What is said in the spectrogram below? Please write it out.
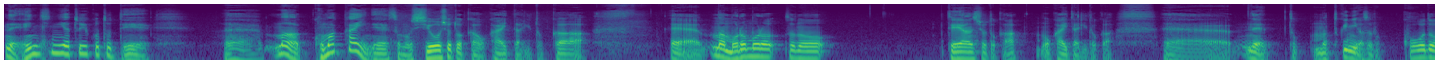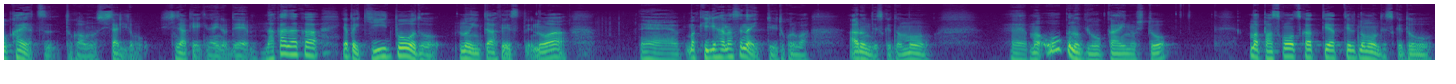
ね、エンジニアということで、えーまあ細かいね、その使用書とかを書いたりとか、えーまあもろもろその提案書とかを書いたりとか、えーね、とまあ、時にはそのコード開発とかもしたりもしなきゃいけないので、なかなかやっぱりキーボードのインターフェースというのは、えーまあ、切り離せないっていうところはあるんですけども、えーまあ、多くの業界の人、まあ、パソコンを使ってやってると思うんですけど、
